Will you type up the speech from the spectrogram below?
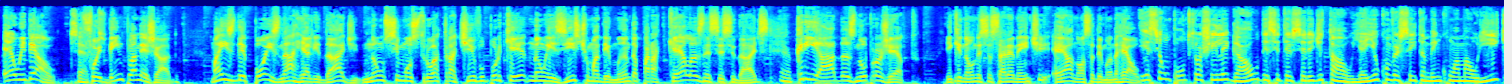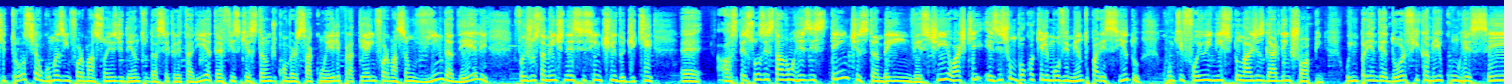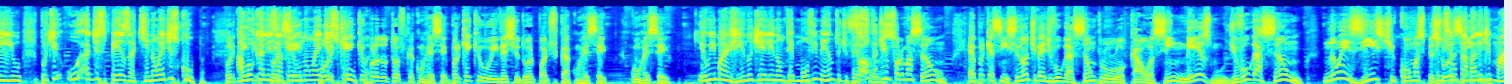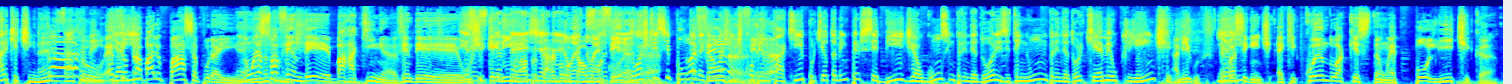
é o ideal. Certo. Foi bem planejado. Mas depois, na realidade, não se mostrou atrativo porque não existe uma demanda para aquelas necessidades É. criadas no projeto. e que não necessariamente é a nossa demanda real. Esse é um ponto que eu achei legal desse terceiro edital. E aí eu conversei também com a Mauri, que trouxe algumas informações de dentro da secretaria, até fiz questão de conversar com ele para ter a informação vinda dele. Foi justamente nesse sentido de que é, as pessoas estavam resistentes também em investir. Eu acho que existe um pouco aquele movimento parecido com o que foi o início do Lages Garden Shopping. O empreendedor fica meio com receio, porque o- a despesa aqui não é desculpa. Por que a que- localização por que- não é por desculpa. que, que o produtor fica com receio? Por que, que o investidor pode ficar com receio? Com receio? Eu imagino de ele não ter movimento de pessoas. Falta de informação. É porque assim, se não tiver divulgação para um local assim, mesmo, divulgação, não existe como as Tem que pessoas. ser um trabalho irem. de marketing, né? Claro, Exatamente. é E porque aí- o trabalho passa por aí. É, não é só exatamente. vender barraquinha, vender um Esse- chiqueirinho lá pro cara né? colocar Não é- não é alguma feira? coisa. Eu acho que esse ponto Não é é legal a feira, gente comentar é. aqui, porque eu também percebi de alguns empreendedores, e tem um empreendedor que é meu cliente. Amigo, o E negócio é aí- o seguinte, é que quando a questão é política,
